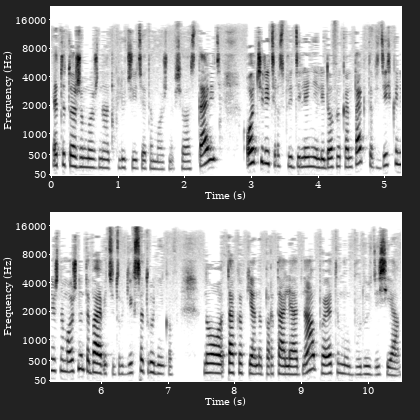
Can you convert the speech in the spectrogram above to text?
это тоже можно отключить, это можно все оставить. Очередь распределения лидов и контактов, здесь, конечно, можно добавить и других сотрудников, но так как я на портале одна, поэтому буду здесь я.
